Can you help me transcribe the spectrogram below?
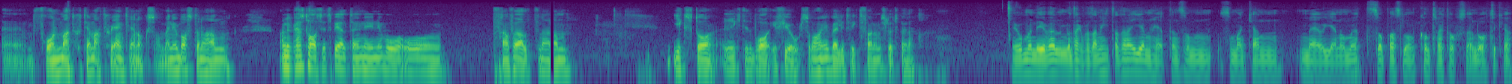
um, från match till match egentligen också. Men i Boston har han, han lyckats ta sitt spel till en ny nivå och framförallt när de gick så riktigt bra i fjol så var han ju väldigt viktig för dem i slutspelet. Jo, men det är väl med tanke på att han har hittat den här jämnheten som, som man kan med och genom ett så pass långt kontrakt också ändå tycker jag.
